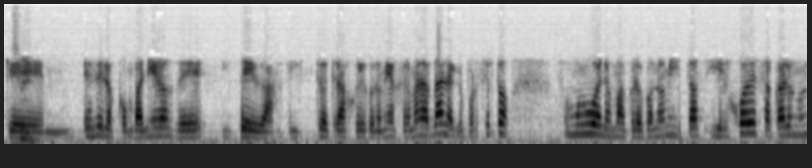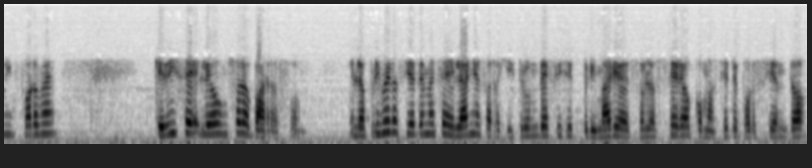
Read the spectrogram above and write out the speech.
que Sí. es de los compañeros de ITEGA, el Instituto de Trabajo y Economía Germana Dala, que por cierto son muy buenos macroeconomistas, y el jueves sacaron un informe que dice, leo un solo párrafo. En los primeros siete meses del año se registró un déficit primario de solo 0,7%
